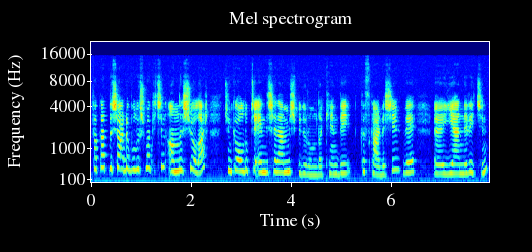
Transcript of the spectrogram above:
Fakat dışarıda buluşmak için anlaşıyorlar. Çünkü oldukça endişelenmiş bir durumda kendi kız kardeşi ve e, yeğenleri için.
